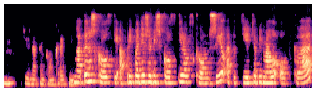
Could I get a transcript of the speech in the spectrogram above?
Mhm, čiže na ten konkrétny. Na ten školský. A v prípade, že by školský rok skončil a to dieťa by malo odklad,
